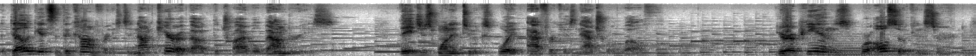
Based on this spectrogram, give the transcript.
The delegates at the conference did not care about the tribal boundaries. They just wanted to exploit Africa's natural wealth. Europeans were also concerned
